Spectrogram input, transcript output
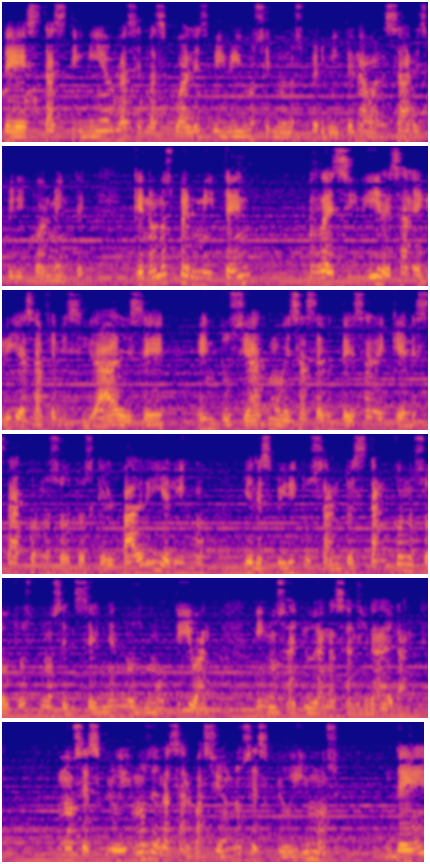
de estas tinieblas en las cuales vivimos y no nos permiten avanzar espiritualmente, que no nos permiten recibir esa alegría, esa felicidad, ese entusiasmo, esa certeza de que Él está con nosotros, que el Padre y el Hijo y el Espíritu Santo están con nosotros, nos enseñan, nos motivan y nos ayudan a salir adelante. Nos excluimos de la salvación, nos excluimos de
